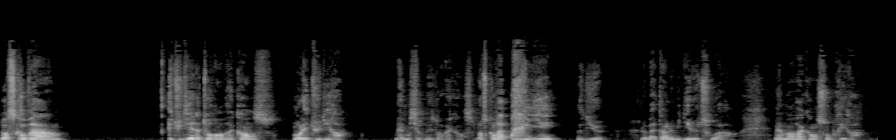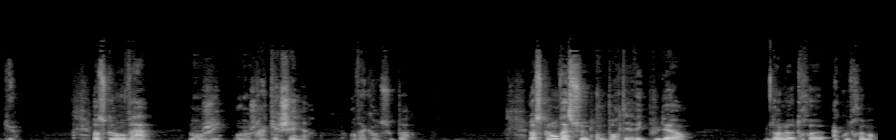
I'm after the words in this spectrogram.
lorsqu'on va étudier la Torah en vacances, on l'étudiera, même si on est en vacances. Lorsqu'on va prier Dieu, le matin, le midi, le soir, même en vacances, on priera Dieu. Lorsque l'on va manger, on mangera cachère, en vacances ou pas. Lorsque l'on va se comporter avec pudeur dans notre accoutrement,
